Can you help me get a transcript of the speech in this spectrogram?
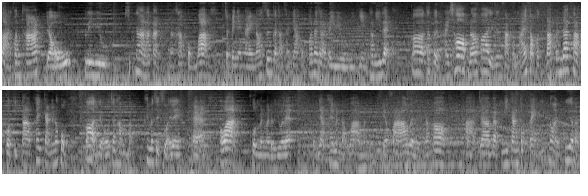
สายคอนทราสต์เดี๋ยวรีวิวคลิปหน้าแล้วกันนะครับผมว่าจะเป็นยังไงเนาะซึ่งกระต่ายสายยาผมก็น่าจะรีวิวมีเพียงเท่านี้แหละก็ถ้าเกิดใครชอบเนาะก็อย่าลืมฝากกดไลค์ฝากกดซับเป็นได้ฝากกดติดตามให้กันด้วยนะผมก็เดี๋ยวจะทำแบบให้มันสวยๆเลยแต่เพราะว่าคนมันมาดูเยอะแล้ว อยากให้มันแบบว่ามันเฟี้ยวฟ้าวเลยแล้วก็อาจจะแบบมีการตกแต่งนิดหน่อยเพื่อแบบ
